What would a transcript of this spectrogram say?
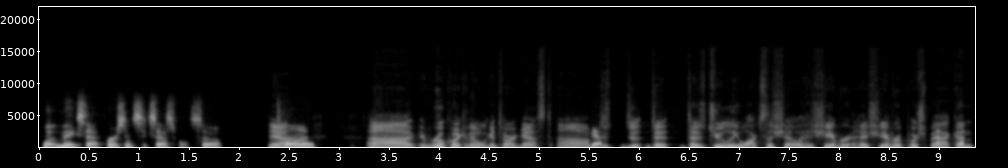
what makes that person successful. So yeah uh, real quick, and then we'll get to our guest. Um, yeah. does, do, does Julie watch the show? Has she ever has she ever pushed back on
